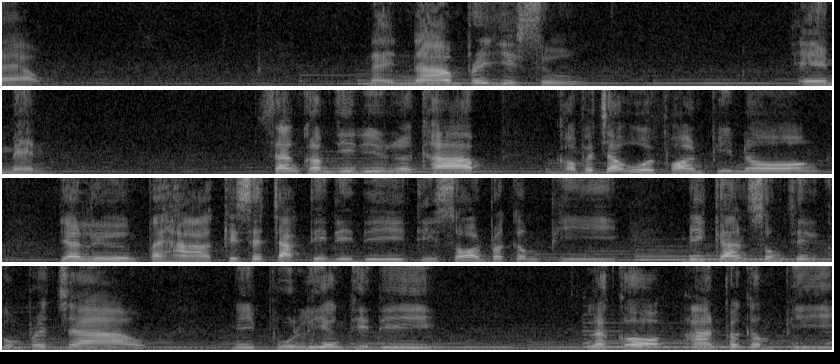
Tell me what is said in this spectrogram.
แล้ว ในนามพระเยซูเอเมนแสดงความยินดีด้วยนะครับ ขอพระเจ้าอวยพรพี่น้อง อย่าลืมไปหาคริสตจักรที่ดี ๆ ที่สอนพระคัมภีร์ มีการทรงสถิตของพระเจ้า มีผู้เลี้ยงที่ดี แล้วก็อ่านพระคัมภีร์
